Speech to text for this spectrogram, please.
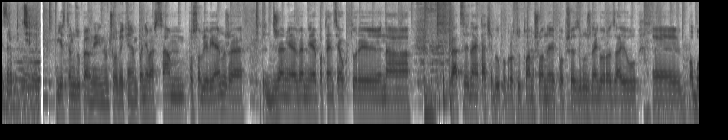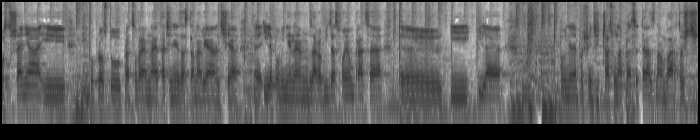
zrobić. Jestem zupełnie innym człowiekiem, ponieważ sam po sobie wiem, że drzemie we mnie potencjał, który na pracy na etacie był po prostu tłamszony poprzez różnego rodzaju e, obostrzenia i, i po prostu pracowałem na etacie nie zastanawiając się, e, ile powinienem zarobić za swoją pracę e, i ile powinienem poświęcić czasu na pracę. Teraz znam wartość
